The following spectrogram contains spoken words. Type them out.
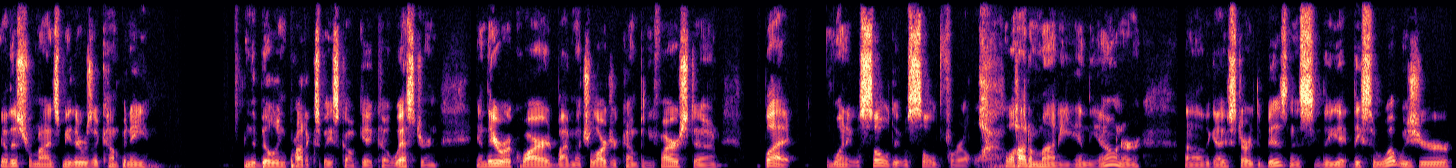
Now, this reminds me there was a company in the building product space called Gaco Western, and they were acquired by a much larger company, Firestone. But when it was sold, it was sold for a lot of money. And the owner, uh, the guy who started the business, they, they said, What was your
